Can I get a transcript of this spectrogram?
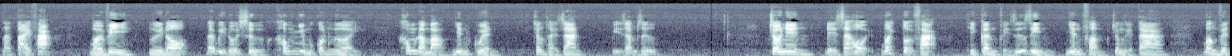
là tái phạm bởi vì người đó đã bị đối xử không như một con người, không đảm bảo nhân quyền trong thời gian bị giam giữ. Cho nên để xã hội bớt tội phạm thì cần phải giữ gìn nhân phẩm cho người ta bằng việc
